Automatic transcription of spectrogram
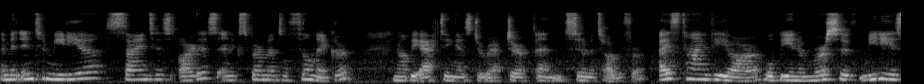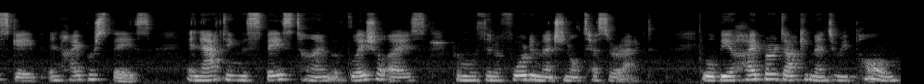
I'm an intermedia scientist, artist, and experimental filmmaker, and I'll be acting as director and cinematographer. Ice Time VR will be an immersive mediascape in hyperspace, enacting the space-time of glacial ice from within a four-dimensional tesseract. It will be a hyper-documentary poem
